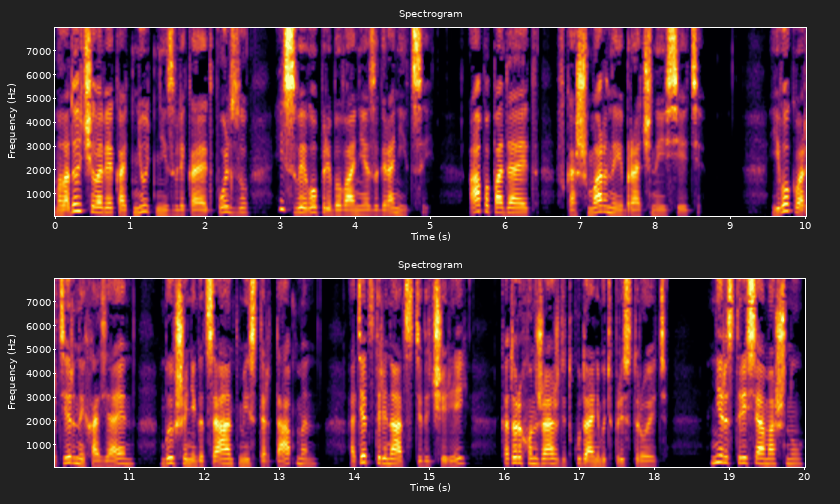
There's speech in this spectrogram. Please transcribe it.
молодой человек отнюдь не извлекает пользу из своего пребывания за границей, а попадает в кошмарные брачные сети. Его квартирный хозяин, бывший негациант мистер Тапмен, отец тринадцати дочерей, которых он жаждет куда-нибудь пристроить, не растряся мошну,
